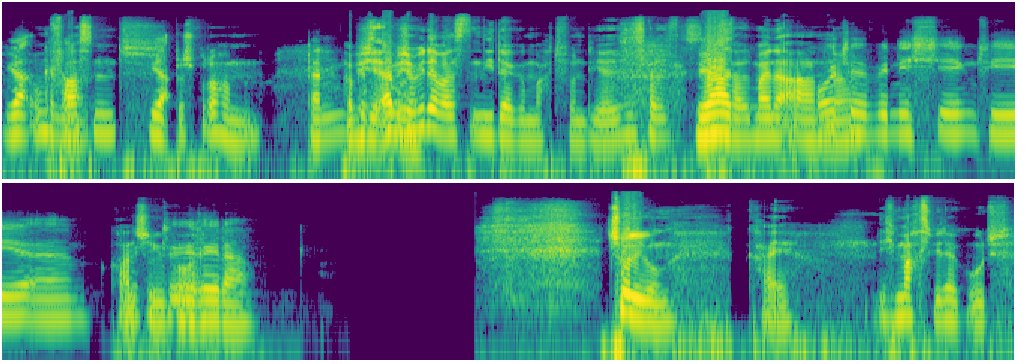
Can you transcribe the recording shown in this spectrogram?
Ja, genau. umfassend Ja. besprochen? Dann Habe ich, hab ich schon wieder was niedergemacht von dir? Das ist halt, das Ja, ist halt meine Art. Heute Ne? bin ich irgendwie äh. Räder. Entschuldigung, Kai. Ich mach's wieder gut.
